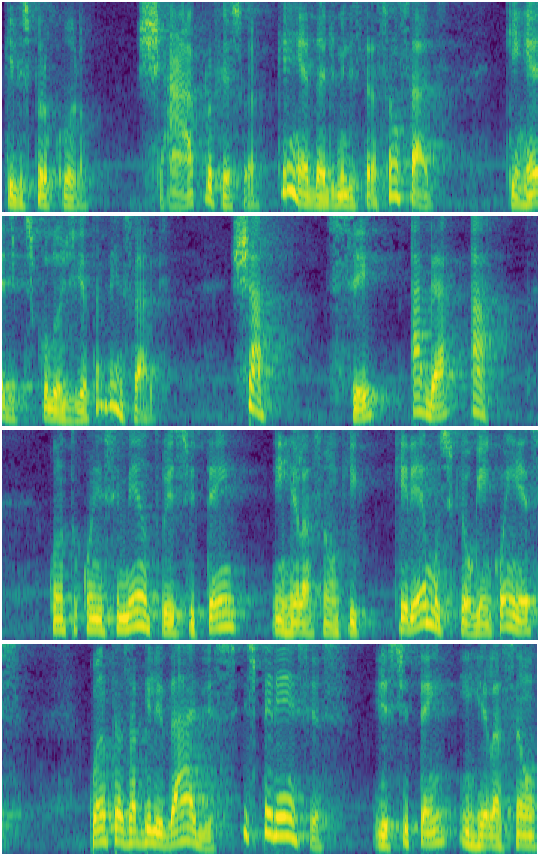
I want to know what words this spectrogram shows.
que eles procuram. Chá, professor? Quem é da administração sabe. Quem é de psicologia também sabe. Chá, C-H-A. Quanto conhecimento este tem em relação ao que queremos que alguém conheça, quantas habilidades, experiências este tem em relação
